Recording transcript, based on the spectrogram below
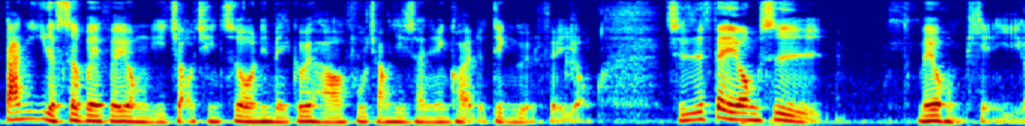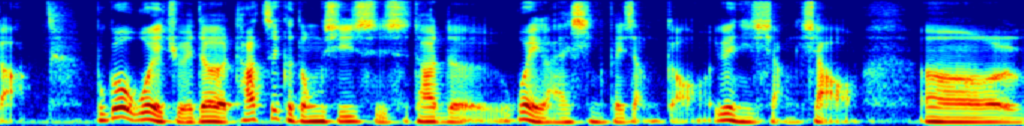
单一的设备费用你缴清之后，你每个月还要付将近三千块的订阅费用，其实费用是没有很便宜啦。不过我也觉得它这个东西其实它的未来性非常高，因为你想一下哦，呃，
